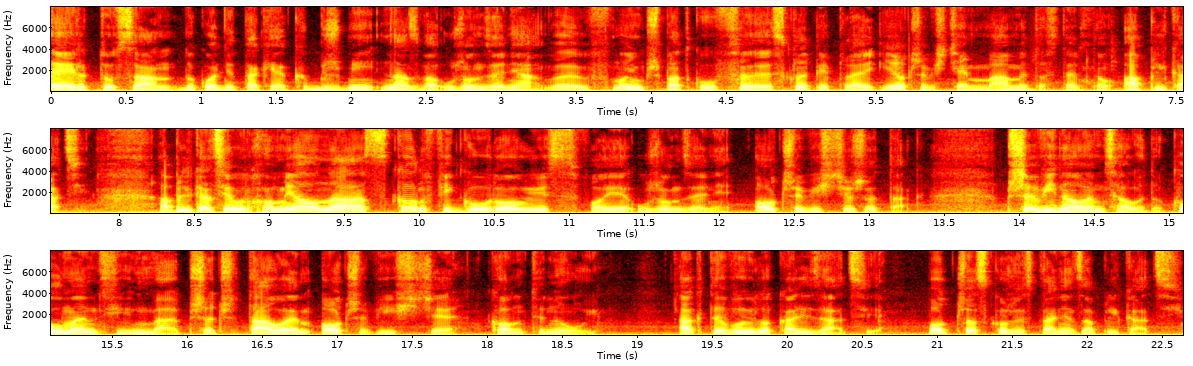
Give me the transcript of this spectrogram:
Air to Sun, dokładnie tak jak brzmi nazwa urządzenia, e, w moim przypadku w e, sklepie Play i oczywiście mamy dostępną aplikację. Aplikacja uruchomiona, skonfiguruj swoje urządzenie. Oczywiście, że tak. Przewinąłem cały dokument, przeczytałem, oczywiście kontynuuj. Aktywuj lokalizację podczas korzystania z aplikacji.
